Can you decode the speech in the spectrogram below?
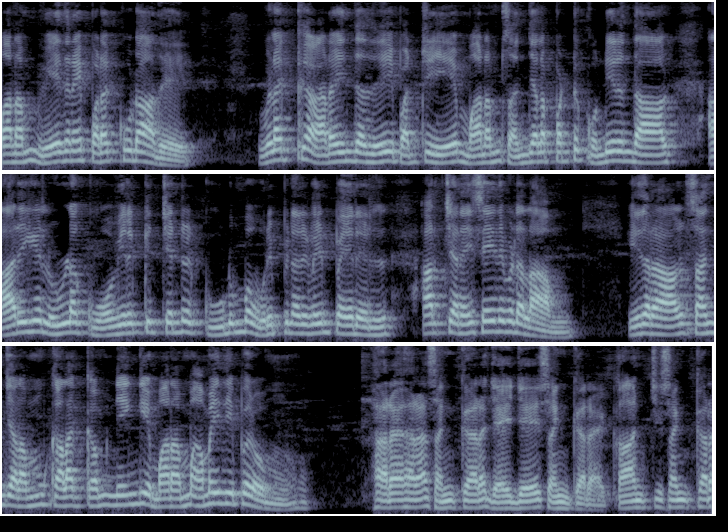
மனம் வேதனைப்படக்கூடாது. விளக்கு அடைந்தது பற்றியே மனம் சஞ்சலப்பட்டு கொண்டிருந்தால் அருகில் உள்ள கோவிலுக்கு சென்று குடும்ப உறுப்பினர்களின் பெயரில் அர்ச்சனை செய்துவிடலாம். இதனால் சஞ்சலம் கலக்கம் நீங்கி மனம் அமைதி பெறும். ஹரஹர சங்கர ஜெய ஜெய சங்கர காஞ்சி சங்கர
